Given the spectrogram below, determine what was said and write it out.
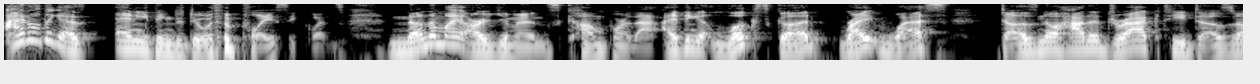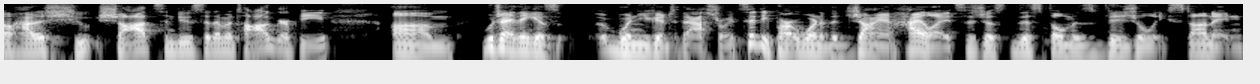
I don't think it has anything to do with the play sequence. None of my arguments come for that. I think it looks good right? Wes does know how to direct he does know how to shoot shots and do cinematography um which i think is when you get to the asteroid city part one of the giant highlights is just this film is visually stunning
